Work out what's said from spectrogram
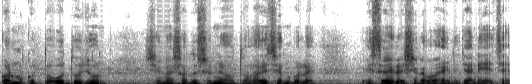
কর্মকর্তা ও দুজন সেনা সদস্য নিহত হয়েছেন বলে ইসরায়েলের সেনাবাহিনী জানিয়েছে।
